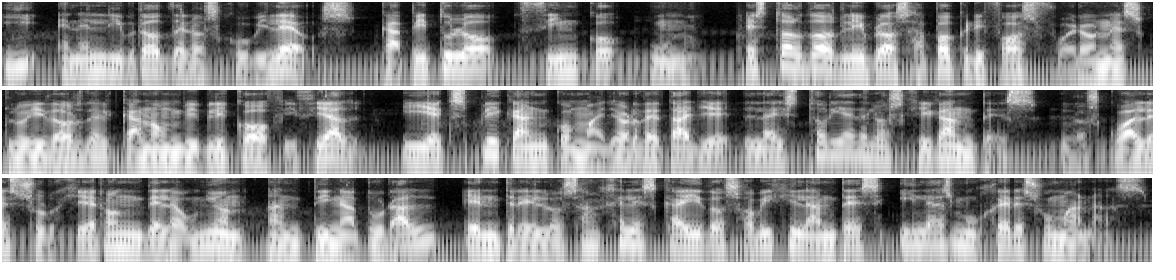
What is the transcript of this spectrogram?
y en el libro de los Jubileos, capítulo 5.1. Estos dos libros apócrifos fueron excluidos del canon bíblico oficial y explican con mayor detalle la historia de los gigantes, los cuales surgieron de la unión antinatural entre los ángeles caídos o vigilantes y las mujeres humanas.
